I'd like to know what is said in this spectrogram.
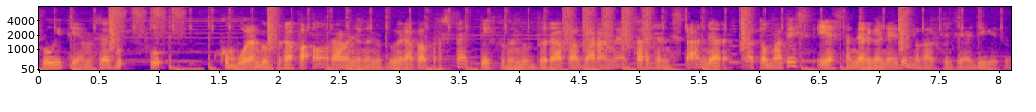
fluid ya. Maksudnya kumpulan beberapa orang dengan beberapa perspektif dengan beberapa parameter dan standar otomatis ya standar ganda itu bakal terjadi gitu.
